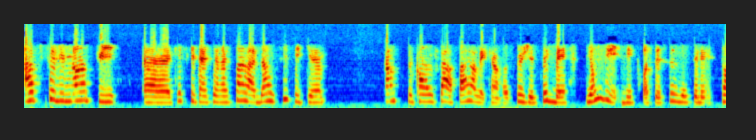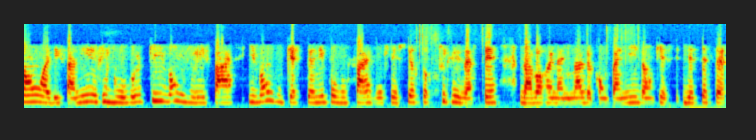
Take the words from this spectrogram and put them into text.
Absolument. Puis, euh, qu'est-ce qui est intéressant là-dedans aussi, c'est que quand, quand on fait affaire avec un refuge éthique, ben, ils ont des, des processus de sélection euh, des familles rigoureux, puis ils vont vous les faire. Ils vont vous questionner pour vous faire réfléchir sur tous les aspects d'avoir un animal de compagnie. Donc, il y a, il y a cette,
